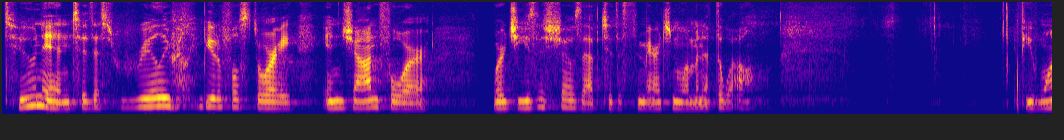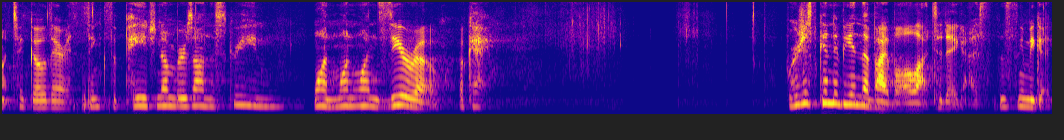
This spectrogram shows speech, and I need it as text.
tune in to this really, really beautiful story in John 4 where Jesus shows up to the Samaritan woman at the well. If you want to go there, I think the page number is on the screen 1110. Okay. We're just going to be in the Bible a lot today, guys. This is going to be good.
